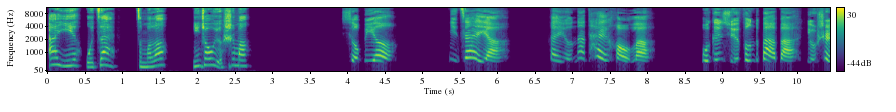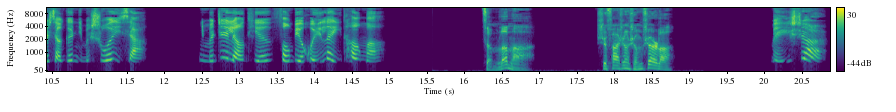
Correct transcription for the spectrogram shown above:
阿姨，我在。怎么了？您找我有事吗？小兵，你在呀？哎呦，那太好了！我跟雪峰的爸爸有事儿想跟你们说一下。你们这两天方便回来一趟吗？怎么了，妈？是发生什么事儿了？没事儿，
